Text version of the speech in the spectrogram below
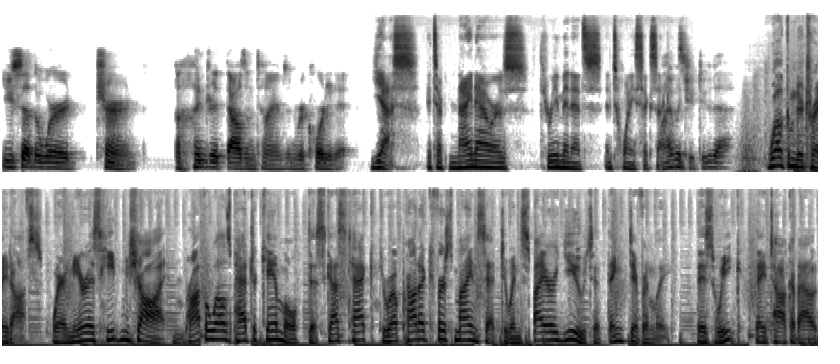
You said the word churn a hundred thousand times and recorded it. Yes, it took nine hours, three minutes, and 26 seconds. Why would you do that? Welcome to Trade Offs, where Nira's Hiten Shah and Profitwell's Patrick Campbell discuss tech through a product first mindset to inspire you to think differently. This week, they talk about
